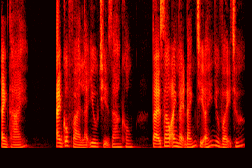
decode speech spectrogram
Anh Thái, anh có phải là yêu chị Giang không? Tại sao anh lại đánh chị ấy như vậy chứ?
